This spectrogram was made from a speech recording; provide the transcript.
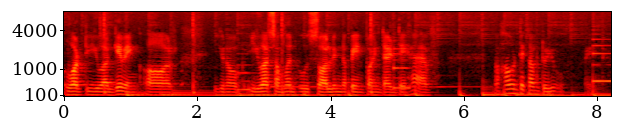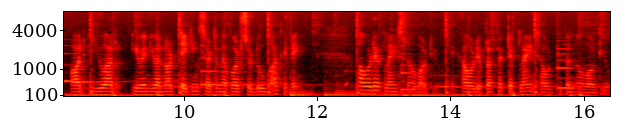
what you are giving or you know you are someone who's solving the pain point that they have how would they come to you or you are even you are not taking certain efforts to do marketing how would your clients know about you? Okay? how would your prospective clients how would people know about you?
